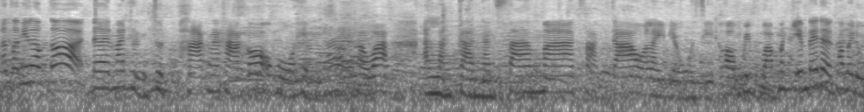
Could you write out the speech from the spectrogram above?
แล้วตอนนี้เราก็เดินมาถึงจุดพักนะคะ ก็โอ้โหเห็นได้ค่ะว่าอลังการงานสร้างมากศาลเจ้าอะไรเนี่ยโอ้โหสีทองวิบวับเมื่อกี้เอ็มได้เดินเข้าไปดู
